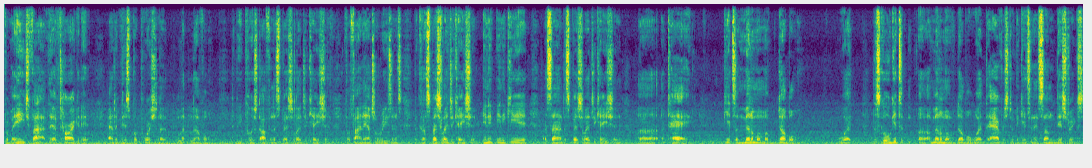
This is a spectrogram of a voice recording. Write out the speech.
From age five, they're targeted at a disproportionate level to be pushed off into special education for financial reasons because special education, any, any kid assigned to special education, uh, a tag, gets a minimum of double what the school gets a, a, minimum of double what the average student gets and in some districts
